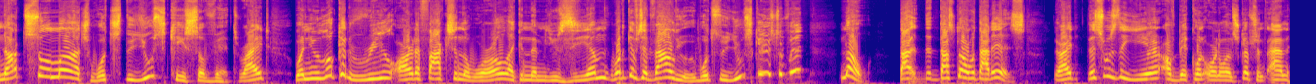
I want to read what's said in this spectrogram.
Not so much what's the use case of it, right? When you look at real artifacts in the world, like in the museum, what gives it value? What's the use case of it? No, that, that's not what that is, right? This was the year of Bitcoin ordinal inscriptions. And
